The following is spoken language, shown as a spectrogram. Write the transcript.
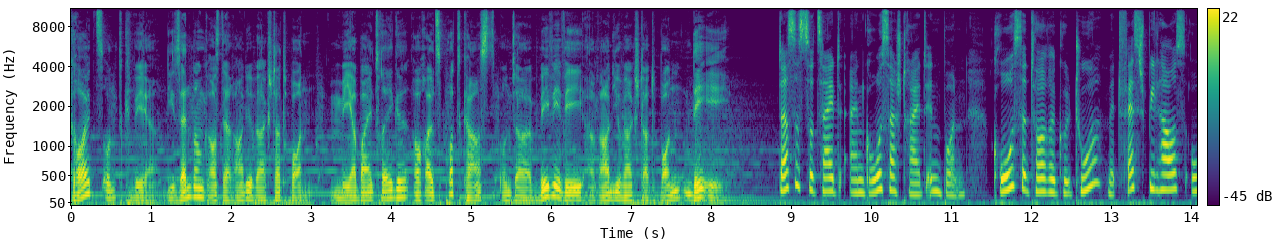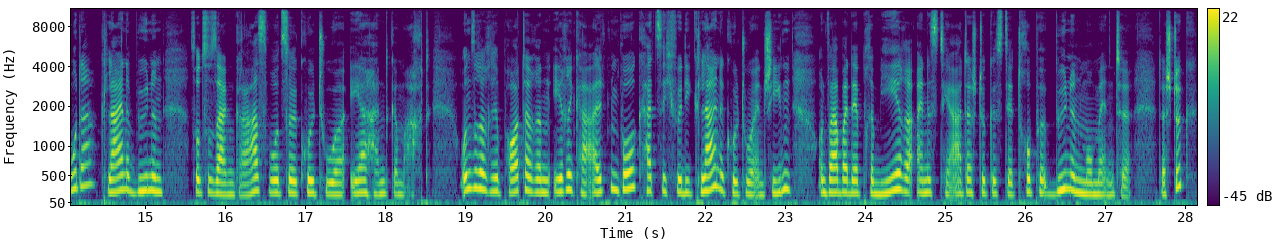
Kreuz und quer, die Sendung aus der Radiowerkstatt Bonn. Mehr Beiträge auch als Podcast unter www.radiowerkstattbonn.de. Das ist zurzeit ein großer Streit in Bonn. Große, teure Kultur mit Festspielhaus oder kleine Bühnen, sozusagen Graswurzelkultur, eher handgemacht. Unsere Reporterin Erika Altenburg hat sich für die kleine Kultur entschieden und war bei der Premiere eines Theaterstückes der Truppe Bühnenmomente. Das Stück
